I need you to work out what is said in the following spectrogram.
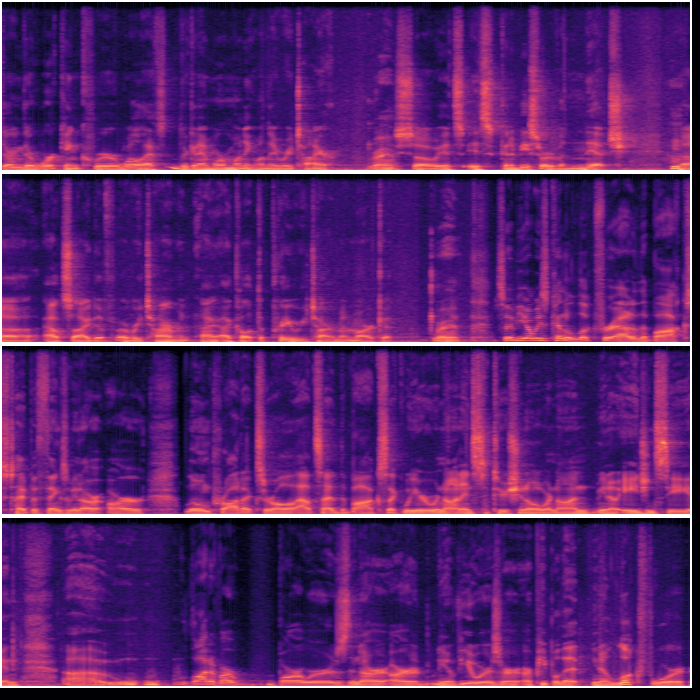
during their working career, well, that's they're going to have more money when they retire. Right. So it's it's going to be sort of a niche uh, outside of, retirement. I, I call it the pre-retirement market. Right. So have you always kind of looked for out of the box type of things? I mean, our, our loan products are all outside the box. Like we are, we're non-institutional, we're non, you know, agency, and uh, a lot of our borrowers and our, our you know viewers are, are people that you know look for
